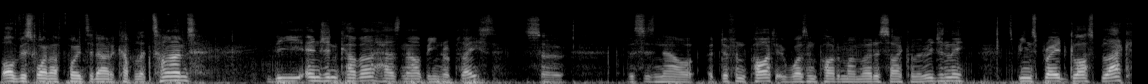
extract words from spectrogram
obvious one I've pointed out a couple of times. The engine cover has now been replaced. So this is now a different part. It wasn't part of my motorcycle originally. It's been sprayed gloss black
